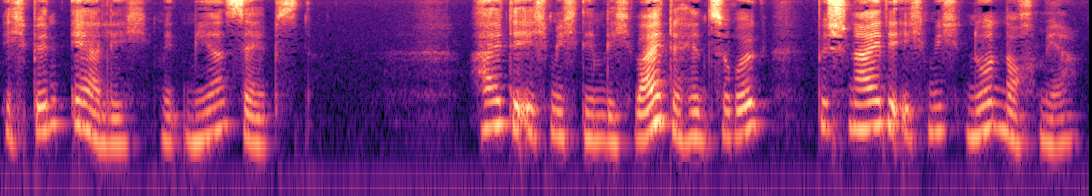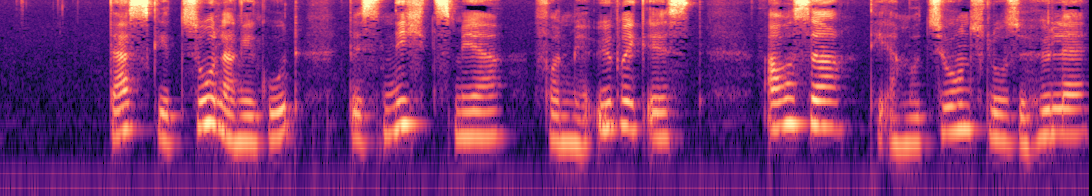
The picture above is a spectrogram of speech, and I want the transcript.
ich bin ehrlich mit mir selbst. Halte ich mich nämlich weiterhin zurück, beschneide ich mich nur noch mehr. Das geht so lange gut, bis nichts mehr von mir übrig ist, außer die emotionslose Hülle,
